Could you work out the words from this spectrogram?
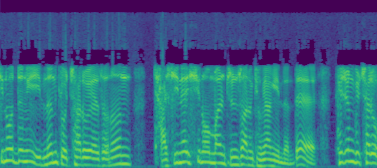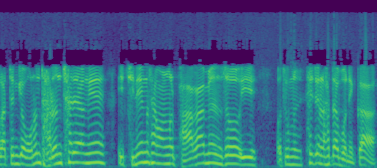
신호등이 있는 교차로에서는 자신의 신호만 준수하는 경향이 있는데 회전 교차로 같은 경우는 다른 차량의 이 진행 상황을 봐가면서 이 어떻게 보면 회전을 하다 보니까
